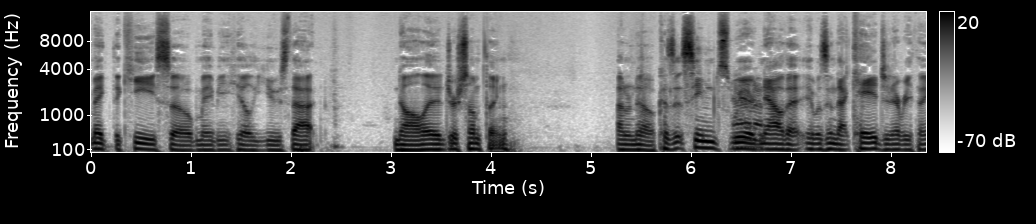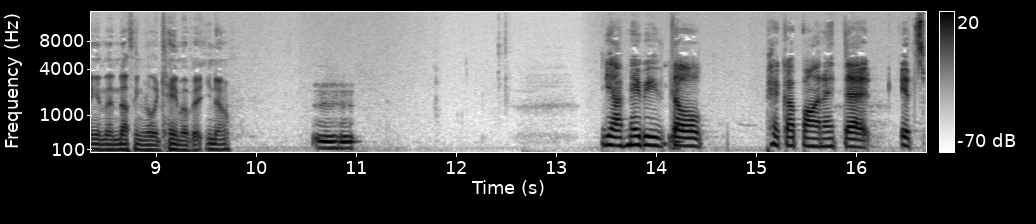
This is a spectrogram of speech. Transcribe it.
make the key so maybe he'll use that knowledge or something. I don't know because it seems weird now that it was in that cage and everything and then nothing really came of it you know? Hmm. yeah, maybe they'll pick up on it that it's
